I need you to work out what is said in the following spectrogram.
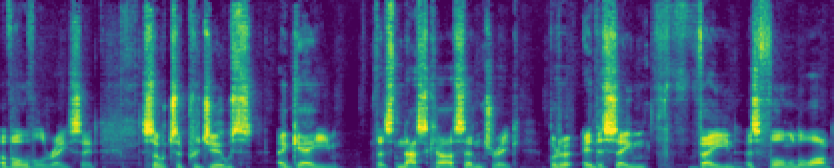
of oval racing. So to produce a game that's NASCAR centric, but in the same vein as Formula One,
